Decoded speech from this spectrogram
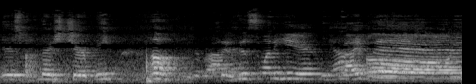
there's, there's Chirpy. Oh, this one here, Yeah. right Oh, there.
